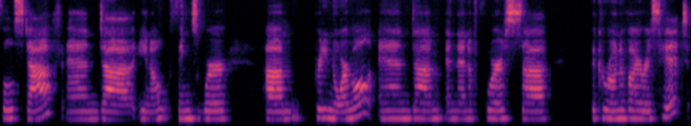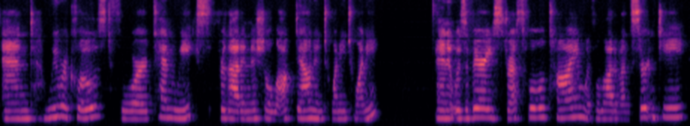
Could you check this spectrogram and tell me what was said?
full staff, and uh, you know, things were um, pretty normal. And um, and then, of course, uh, the coronavirus hit, and we were closed for 10 weeks for that initial lockdown in 2020. And it was a very stressful time with a lot of uncertainty.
